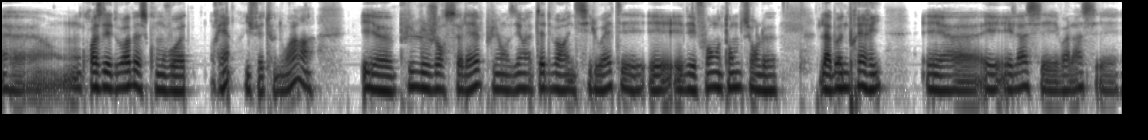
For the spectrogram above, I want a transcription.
euh, on croise les doigts parce qu'on voit rien, il fait tout noir. Et euh, plus le jour se lève, plus on se dit on va peut-être voir une silhouette, et, des fois on tombe sur le, la bonne prairie. Et, euh, et- là, c'est voilà. Vous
